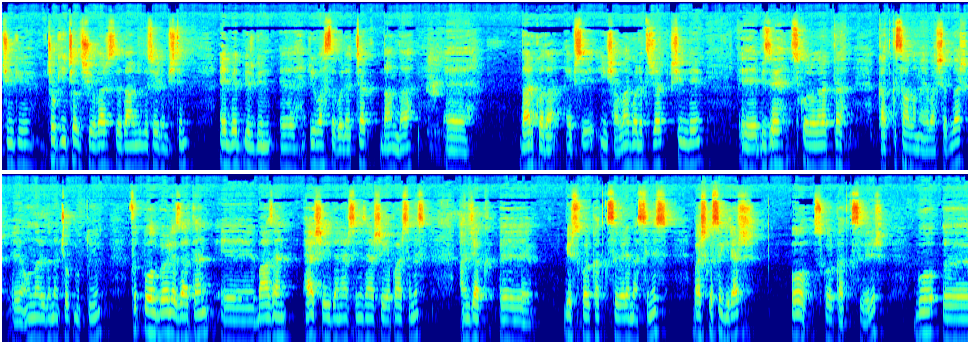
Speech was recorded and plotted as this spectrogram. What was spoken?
Çünkü çok iyi çalışıyorlar. Size daha önce de söylemiştim. Elbet bir gün e, gol atacak. Danda, e, Darko'da hepsi inşallah gol atacak. Şimdi e, bize skor olarak da katkı sağlamaya başladılar. E, onlar adına çok mutluyum. Futbol böyle zaten. E, bazen her şeyi denersiniz, her şeyi yaparsınız. Ancak e, bir skor katkısı veremezsiniz. Başkası girer, o skor katkısı verir. Bu e,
